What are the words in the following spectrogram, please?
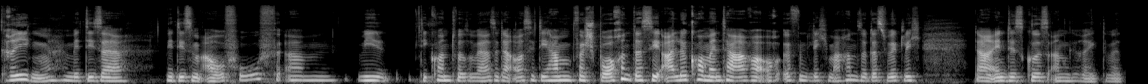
kriegen mit dieser mit diesem Aufruf, ähm, wie die Kontroverse da aussieht. Die haben versprochen, dass sie alle Kommentare auch öffentlich machen, so dass wirklich da ein Diskurs angeregt wird.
